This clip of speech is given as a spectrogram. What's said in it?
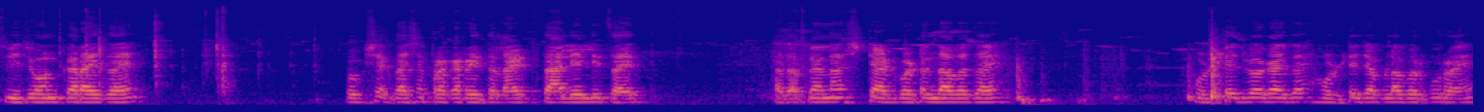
स्विच ऑन करायचं आहे बघू शकता अशा प्रकारे इथं लाइट तर आलेलीच आहेत. आता आपल्याला स्टार्ट बटन दाबायचं आहे. व्होल्टेज बघायचं आहे. व्होल्टेज आपला भरपूर आहे.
